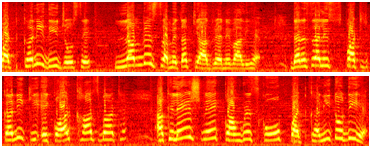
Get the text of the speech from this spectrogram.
पटखनी दी जो से लंबे समय तक याद रहने वाली है। दरअसल इस पटखनी की एक और खास बात है, अखिलेश ने कांग्रेस को पटखनी तो दी है,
